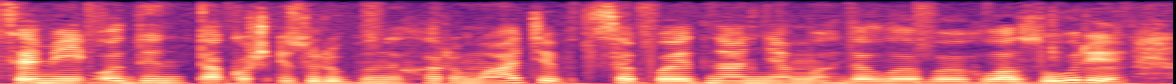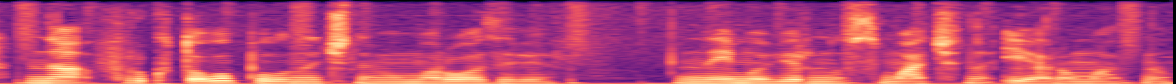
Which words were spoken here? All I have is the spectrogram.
Це мій один також із улюблених ароматів. Це поєднання мигдалевої глазурі на фруктово-полуничному морозиві. Неймовірно смачно і ароматно.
